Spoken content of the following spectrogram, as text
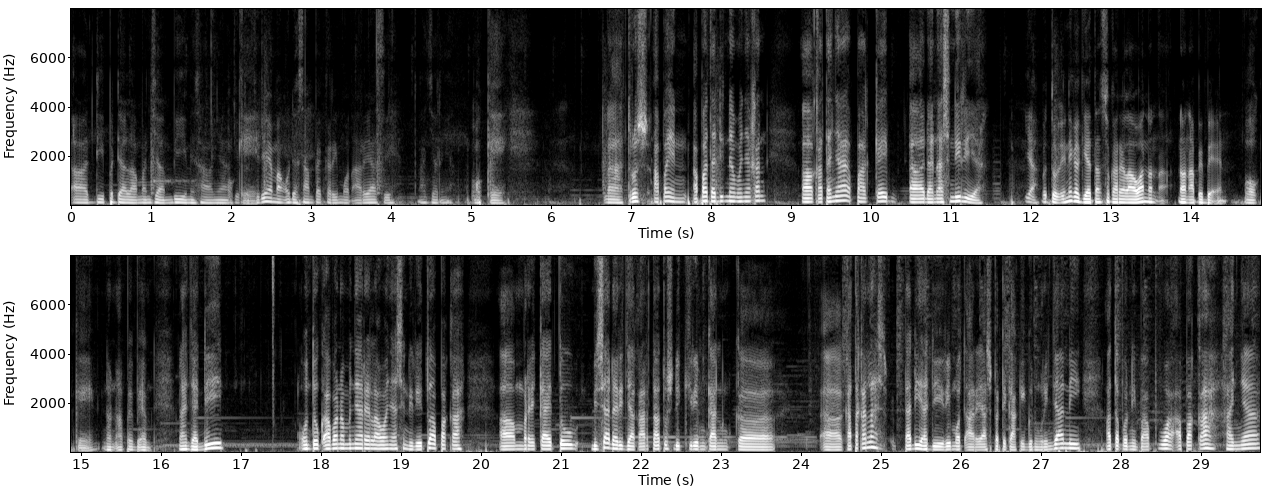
uh, di pedalaman Jambi misalnya gitu. Oke. Jadi memang udah sampai ke remote area sih ngajarnya. Oke. Nah, terus apa yang apa tadi namanya kan uh, katanya pakai uh, dana sendiri ya? Ya, betul. Ini kegiatan sukarelawan non non APBN. Oke, non APBN. Nah, jadi untuk apa namanya relawannya sendiri itu apakah uh, mereka itu bisa dari Jakarta terus dikirimkan ke uh, katakanlah tadi ya di remote area seperti kaki Gunung Rinjani ataupun di Papua apakah hanya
